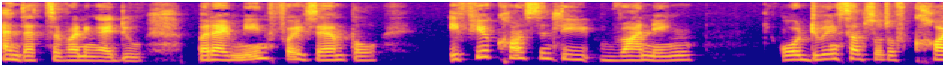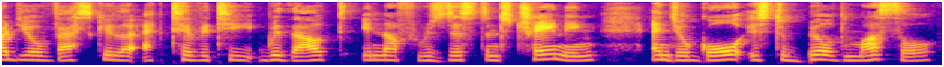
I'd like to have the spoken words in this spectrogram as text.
and that's the running I do. But I mean, for example, if you're constantly running or doing some sort of cardiovascular activity without enough resistance training and your goal is to build muscle,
